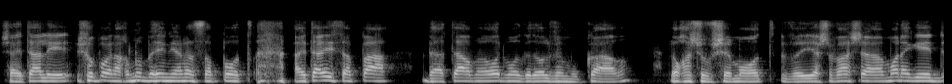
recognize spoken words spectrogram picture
שהייתה לי, שוב פה אנחנו בעניין הספות, הייתה לי ספה באתר מאוד מאוד גדול ומוכר, לא חשוב שמות, והיא ישבה שם, בוא נגיד,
